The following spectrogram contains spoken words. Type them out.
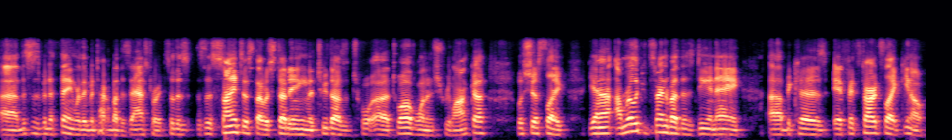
uh, this has been a thing where they've been talking about this asteroid. So this this scientist that was studying the 2012 one in Sri Lanka was just like, yeah, I'm really concerned about this DNA. Uh, because if it starts like you know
